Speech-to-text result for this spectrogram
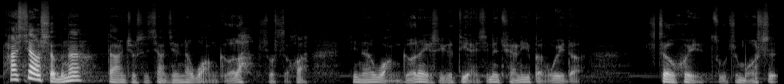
它像什么呢？当然就是像今天的网格了。说实话，今天的网格呢也是一个典型的权力本位的社会组织模式。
